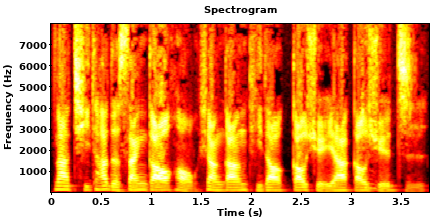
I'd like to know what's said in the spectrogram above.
那其他的三高哈，像刚刚提到高血压、高血脂，嗯、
